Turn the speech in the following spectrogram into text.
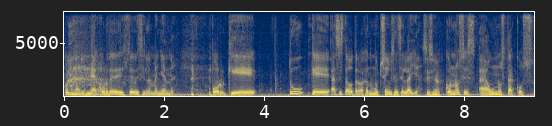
Culinaria. Me acordé de ustedes en la mañana porque tú que has estado trabajando muchos años en Celaya, Sí, señor. conoces a unos tacos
